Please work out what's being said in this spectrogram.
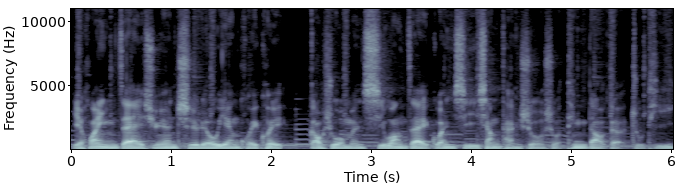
也欢迎在许愿池留言回馈，告诉我们希望在关系相谈所所听到的主题。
